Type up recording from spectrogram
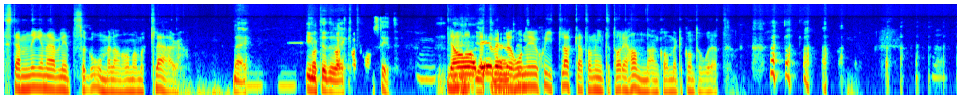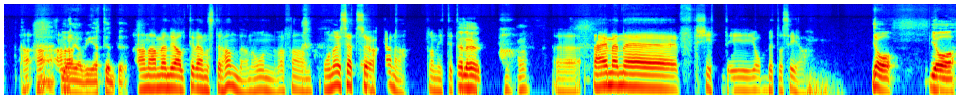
Stämningen är väl inte så god mellan honom och Claire. Nej, inte direkt. Vad konstigt. Ja, det är väl, hon är ju skitlack att han inte tar i hand när han kommer till kontoret. Han, han, Ja, han, jag vet inte. han använder ju alltid vänsterhanden. Hon, vad fan, hon har ju sett Sökarna från 93. Eller hur? Eh, nej, men eh, shit, det är jobbigt att se. Ja, ja,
